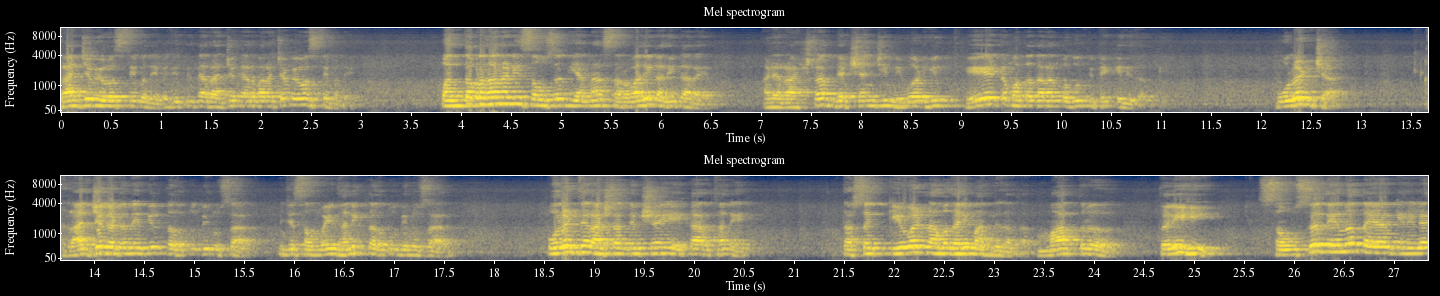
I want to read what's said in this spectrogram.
राज्य व्यवस्थेमध्ये म्हणजे तिथल्या राज्यकारभाराच्या व्यवस्थेमध्ये पंतप्रधान आणि संसद यांना सर्वाधिक अधिकार आहेत आणि राष्ट्राध्यक्षांची निवड ही थेट मतदारांमधून तिथे केली जाते. पोलंडच्या राज्यघटनेतील तरतुदीनुसार म्हणजे संवैधानिक तरतुदीनुसार पोलंडचे राष्ट्राध्यक्ष हे एका अर्थाने तसं केवळ नामधारी मानले जातात. मात्र तरीही संसदेनं तयार केलेल्या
